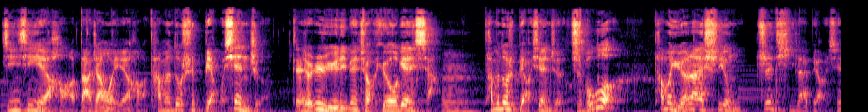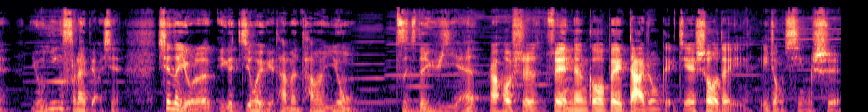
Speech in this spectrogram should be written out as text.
金星也好，大张伟也好，他们都是表现者，对就日语里面叫 hyogensa，嗯他们都是表现者，只不过他们原来是用肢体来表现，用音符来表现，现在有了一个机会给他们，他们用自己的语言，然后是最能够被大众给接受的一一种形式。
